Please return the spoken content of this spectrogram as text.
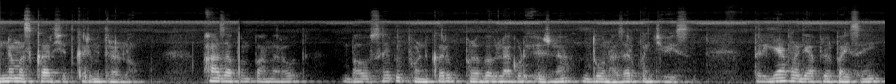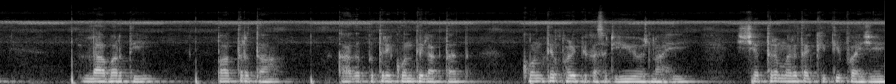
नमस्कार शेतकरी मित्रांनो. आज आपण पाहणार आहोत भाऊसाहेब फोंडकर फळबाग लागवड योजना दोन हजार पंचवीस. तर यामध्ये आपल्याला पाहिजे आहे लाभार्थी पात्रता कागदपत्रे कोणते लागतात कोणत्या फळ पिकासाठी ही योजना आहे क्षेत्र मर्यादा किती पाहिजे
